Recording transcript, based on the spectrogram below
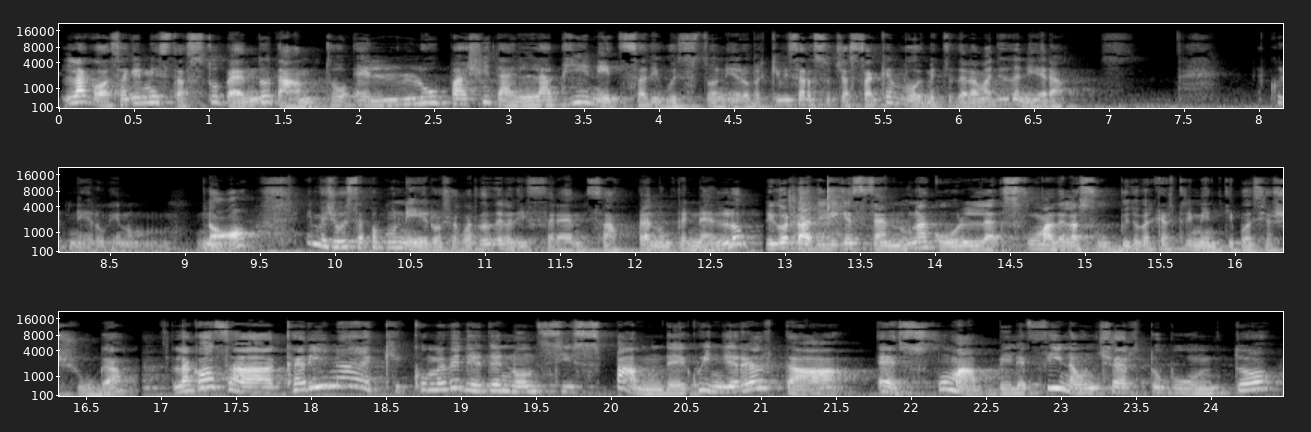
La cosa che mi sta stupendo tanto è l'opacità e la pienezza di questo nero, perché vi sarà successo anche a voi, mettete la matita nera, quel nero che non... no, invece questo è proprio nero, cioè guardate la differenza. Prendo un pennello, ricordatevi che essendo una call sfumatela subito perché altrimenti poi si asciuga. La cosa carina è che come vedete non si spande, quindi in realtà è sfumabile fino a un certo punto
